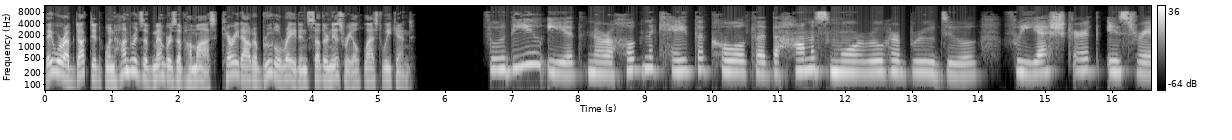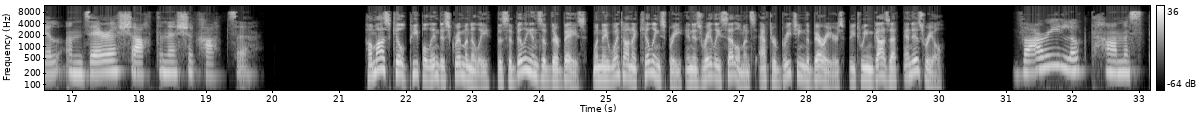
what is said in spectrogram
They were abducted when hundreds of members of Hamas carried out a brutal raid in southern Israel last weekend. Fuaidíodh iad nuair a thug na céadta cóillte de Hamas mórthúthar brúdúil faoi dheisceart Israel an deireadh seachtaine caite. Hamas killed people indiscriminately, the civilians of their base, when they went on a killing spree in Israeli settlements after breaching the barriers between Gaza and Israel. Mhairí lucht Hamas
